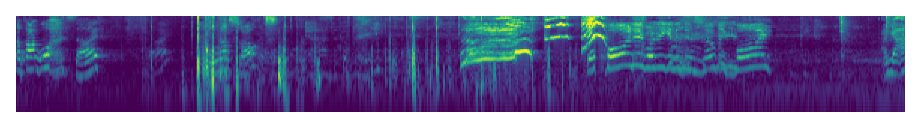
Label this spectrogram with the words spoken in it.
I can't go outside. You got socks? You're cornered. What are you gonna do? No, big boy. Yeah,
